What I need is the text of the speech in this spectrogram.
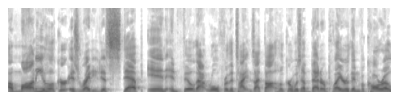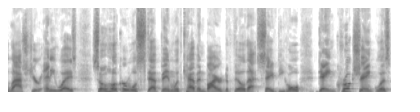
Amani Hooker is ready to step in and fill that role for the Titans. I thought Hooker was a better player than Vaccaro last year, anyways. So Hooker will step in with Kevin Byard to fill that safety hole. Dane Cruikshank was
